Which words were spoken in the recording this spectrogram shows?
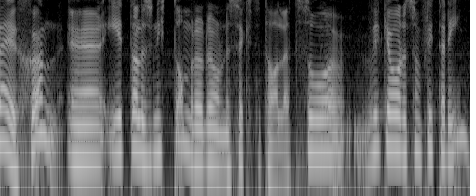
Bergsjön eh, är ett alldeles nytt område under 60-talet. Så vilka var det som flyttade in?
